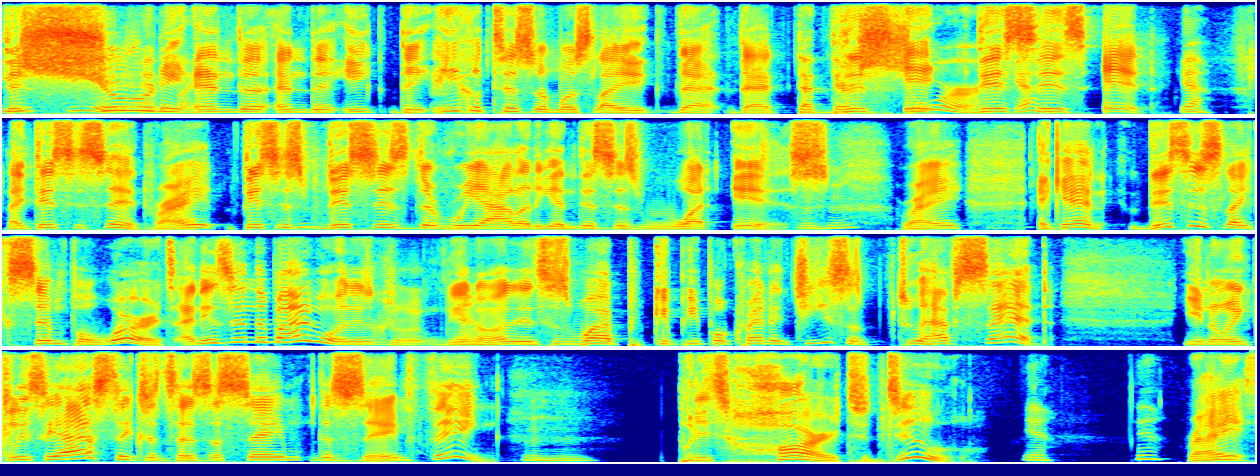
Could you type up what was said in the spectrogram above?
the it and, surety like- and the and the e- the egotism was like that that That they're this it- this yeah. is it. yeah, Like this is it, right? This is Mm-hmm. this is the reality and this is what is, right? Again, this is like simple words and it's in the Bible. It's, you Yeah. know, this is what people credit Jesus to have said. You know, Ecclesiastics it says the same the same thing. hmm But it's hard to do. yeah, yeah, right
